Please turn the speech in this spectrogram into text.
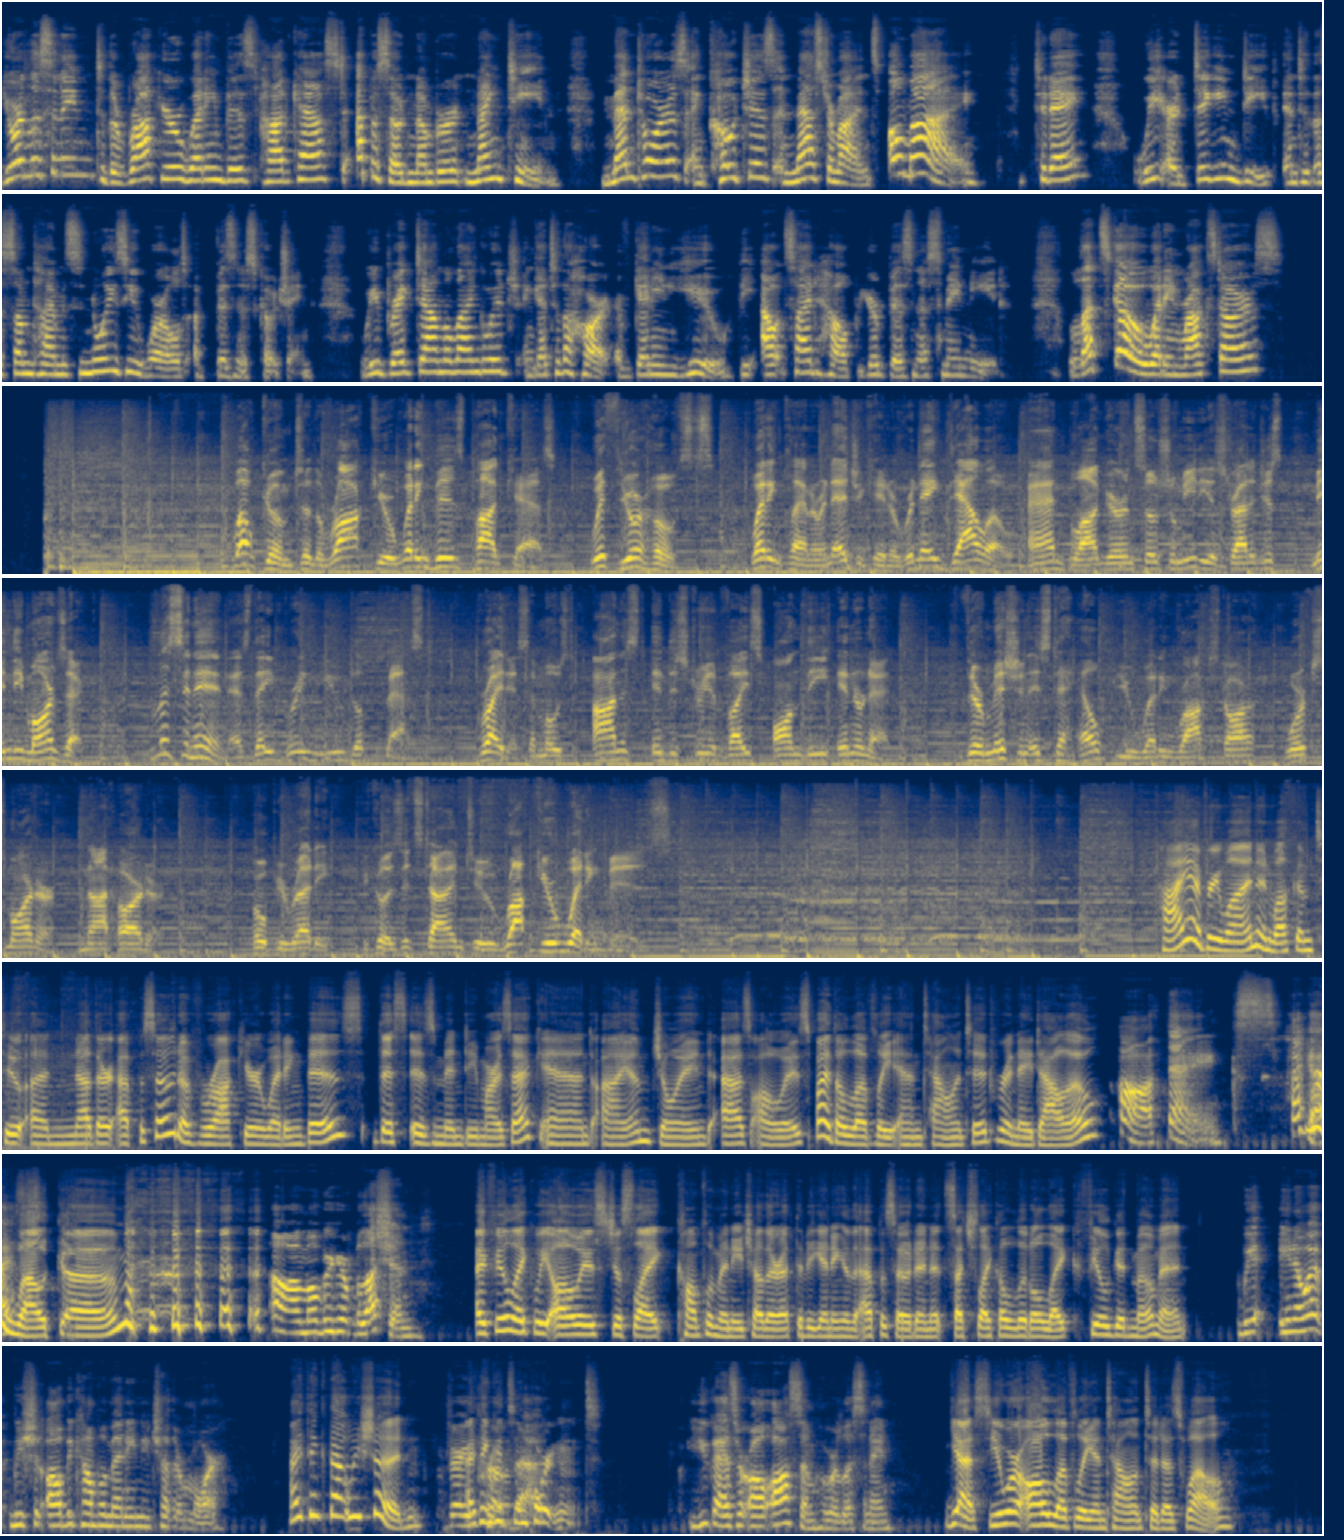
You're listening to the Rock Your Wedding Biz podcast, episode number 19 Mentors and Coaches and Masterminds. Oh my! Today, we are digging deep into the sometimes noisy world of business coaching. We break down the language and get to the heart of getting you the outside help your business may need. Let's go, wedding rock stars! Welcome to the Rock Your Wedding Biz podcast with your hosts, wedding planner and educator Renee Dallow, and blogger and social media strategist Mindy Marzek. Listen in as they bring you the best, brightest, and most honest industry advice on the internet. Their mission is to help you, wedding rock star, work smarter, not harder. Hope you're ready because it's time to rock your wedding biz. Hi, everyone, and welcome to another episode of Rock Your Wedding Biz. This is Mindy Marzek, and I am joined, as always, by the lovely and talented Renee Dallow. Aw, thanks. Hi, guys. You're welcome. oh, I'm over here blushing. I feel like we always just like compliment each other at the beginning of the episode, and it's such like a little like feel good moment. We, you know what? We should all be complimenting each other more. I think that we should. Very I think it's important. You guys are all awesome who are listening. Yes, you are all lovely and talented as well.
